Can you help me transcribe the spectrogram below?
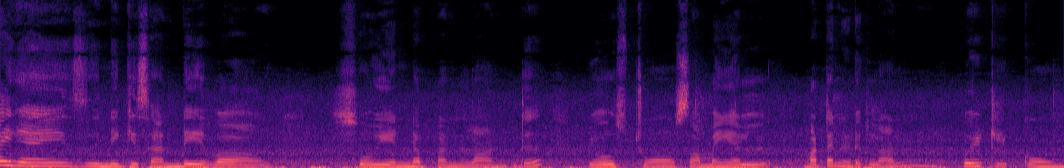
ஹை கைஸ் இன்றைக்கி சண்டேவா ஸோ என்ன பண்ணலான்ட்டு யோசித்தோம் சமையல் மட்டன் எடுக்கலான்னு போயிட்டுருக்கோம்.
